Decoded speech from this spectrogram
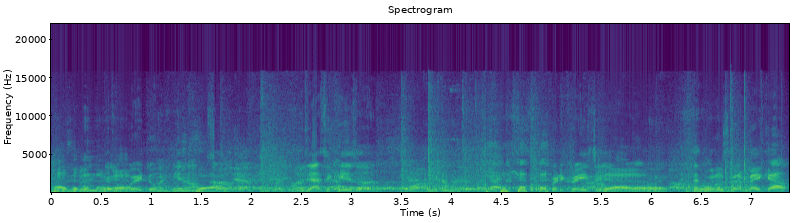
has it in there. This is Yeah. what we're doing, you know. Yeah. So, if that's the case, on. well, it's pretty crazy. Yeah, I know, right? The winner's gonna make out.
